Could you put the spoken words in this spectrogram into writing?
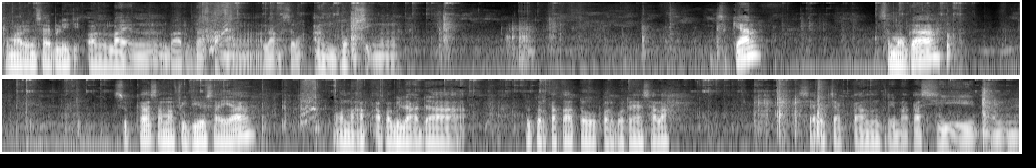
Kemarin saya beli di online, baru datang langsung unboxing. Sekian. Semoga suka sama video saya. Mohon maaf apabila ada tutur kata atau perbuatan yang salah saya ucapkan terima kasih dan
